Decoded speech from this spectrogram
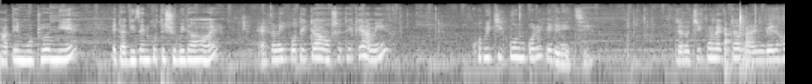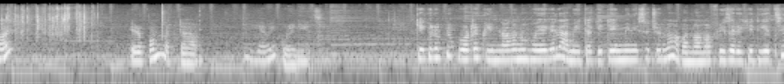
হাতে মুঠো নিয়ে এটা ডিজাইন করতে সুবিধা হয়। এখন এই প্রতিটা অংশ থেকে আমি খুবই চিকন করে কেটে নিচ্ছি। যেন চিকন একটা লাইন বের হয়, এরকম একটা ইয়ে আমি করে নিয়েছি। কেকের উপরে পুরোটা ক্রিম লাগানো হয়ে গেলে আমি এটাকে টেন মিনিটসের জন্য আবার নর্মাল ফ্রিজে রেখে দিয়েছি।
